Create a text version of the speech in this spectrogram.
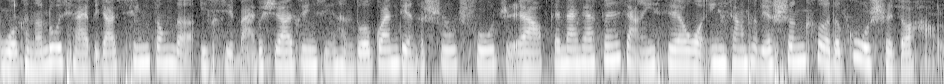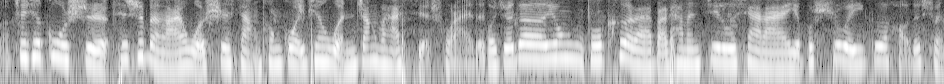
我可能录起来比较轻松的一期吧，不需要进行很多观点的输出，只要跟大家分享一些我印象特别深刻的故事就好了。这些故事其实本来我是是想通过一篇文章把它写出来的，我觉得用播客来把它们记录下来也不失为一个好的选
